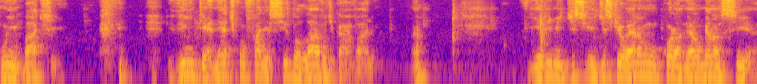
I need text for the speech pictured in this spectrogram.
um embate via internet com o falecido Olavo de Carvalho. Né? E ele me disse, ele disse que eu era um coronel melancia,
